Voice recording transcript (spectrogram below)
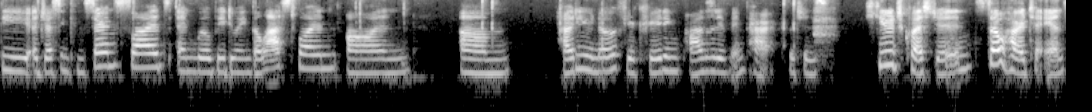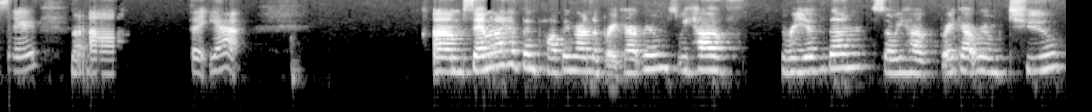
the addressing concerns slides and we'll be doing the last one on um, how do you know if you're creating positive impact, which is huge question, so hard to answer. Nice. Uh, but yeah. Um, Sam and I have been popping around the breakout rooms. We have three of them. So we have breakout room two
